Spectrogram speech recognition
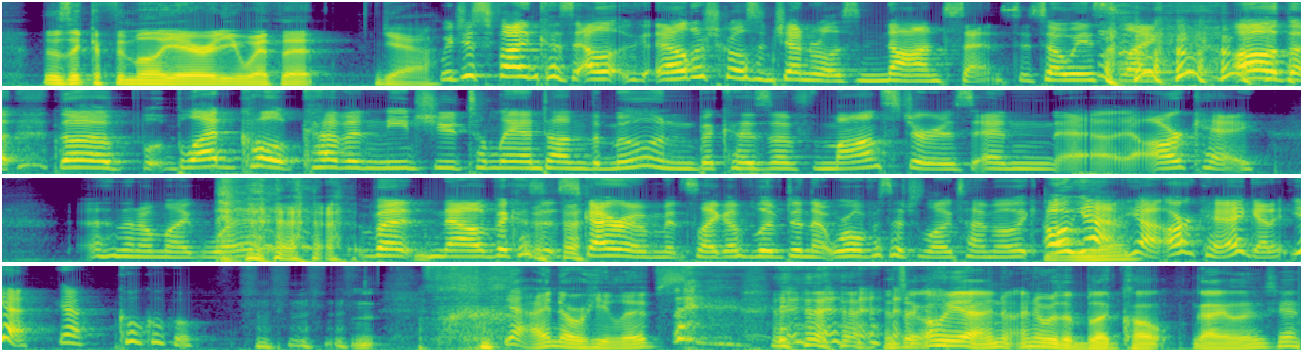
there's like a familiarity with it. Yeah. Which is fun because El- Elder Scrolls in general is nonsense. It's always like, oh, the the Blood Cult Coven needs you to land on the moon because of monsters and uh, RK. And then I'm like, what? but now because it's Skyrim, it's like I've lived in that world for such a long time. I'm like, oh yeah, yeah, RK, I get it. Yeah, yeah, cool, cool, cool. Yeah, I know where he lives. It's like, oh yeah, I know, I know where the blood cult guy lives. Yeah,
